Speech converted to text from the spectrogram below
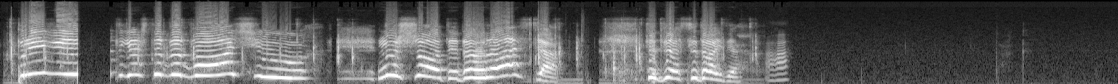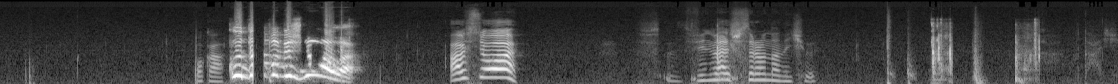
Привіт! Я ж тебе бачу! Ну що, ти догрався? Ти де сюди йде? Ага. Пока. Куди побіжала? А все! Він мене ж все одно не чує. Удачі.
